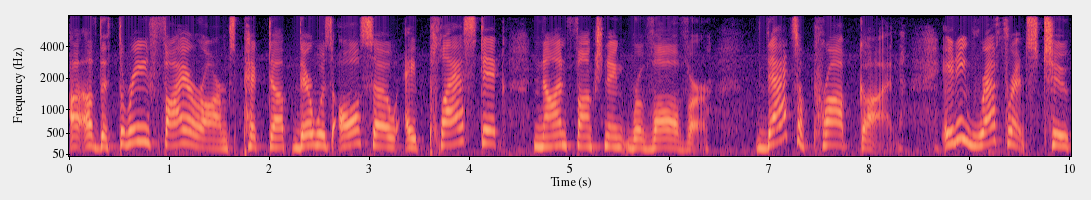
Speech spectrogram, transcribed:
uh, of the three firearms picked up, there was also a plastic non functioning revolver. That's a prop gun. Any reference to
